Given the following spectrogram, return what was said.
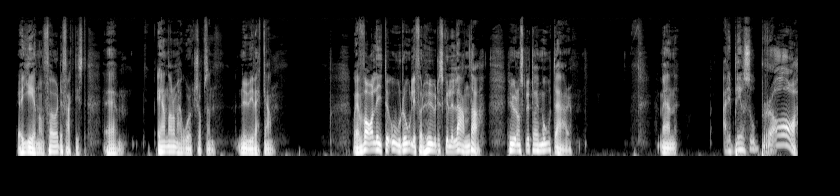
Jag genomförde faktiskt eh, en av de här workshopsen nu i veckan. Och jag var lite orolig för hur det skulle landa, hur de skulle ta emot det här. Men ja, det blev så bra!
